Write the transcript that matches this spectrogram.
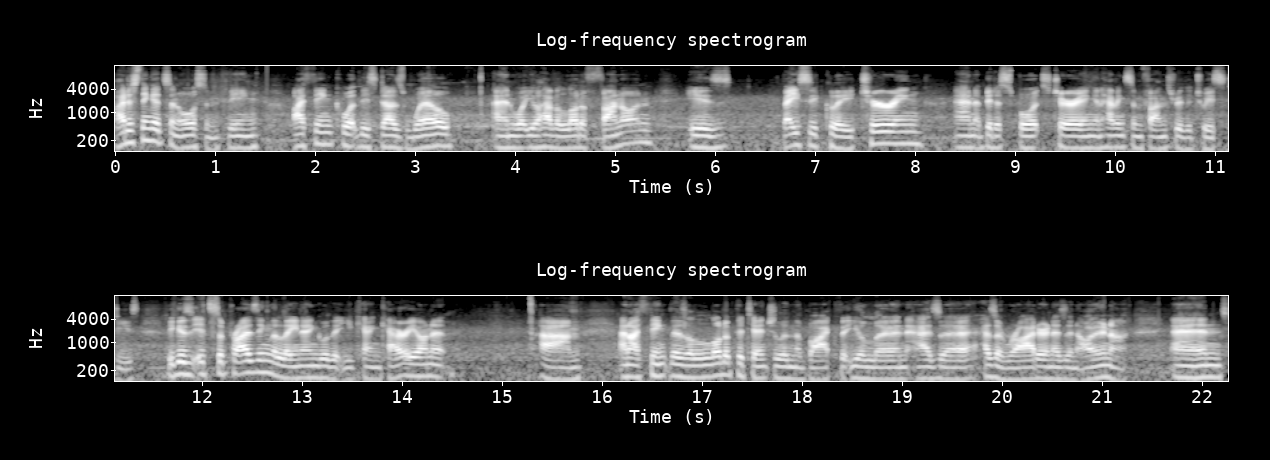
I just think it's an awesome thing. I think what this does well and what you'll have a lot of fun on is basically touring and a bit of sports touring and having some fun through the twisties because it's surprising the lean angle that you can carry on it. Um, and I think there's a lot of potential in the bike that you'll learn as a, as a rider and as an owner. And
